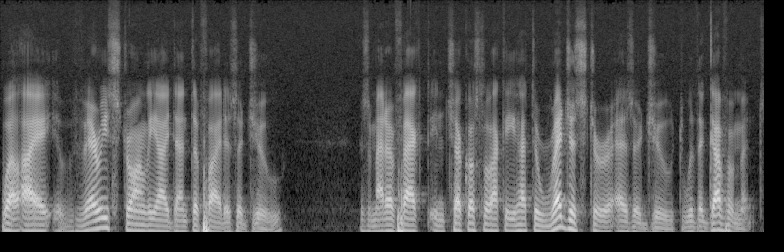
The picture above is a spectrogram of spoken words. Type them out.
Well, I very strongly identified as a Jew. As a matter of fact, in Czechoslovakia, you had to register as a Jew with the government.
